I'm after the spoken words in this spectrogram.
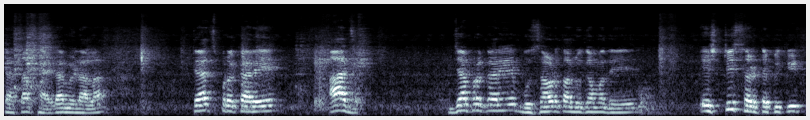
त्याचा फायदा मिळाला. त्याच प्रकारे आज ज्या प्रकारे भुसावळ तालुक्यामध्ये एस टी सर्टिफिकेट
